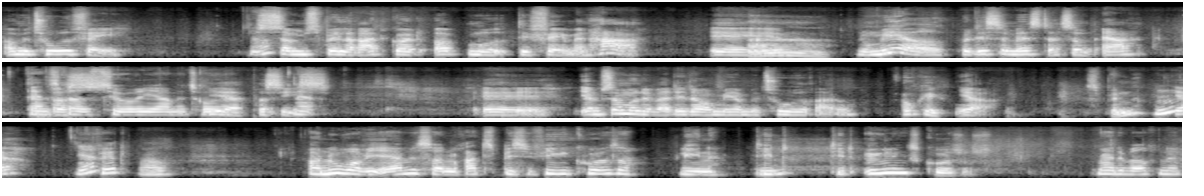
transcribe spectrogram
og metodefag, Nå. som spiller ret godt op mod det fag, man har øh, Ah. nummeret på det semester, som er, Dansk teorier og metoder. ja, præcis. Ja. Øh, jamen, så må det være det, der var mere metoderettet. Okay, Ja, spændende. mm. ja, Fedt. meget. Og nu hvor vi er ved sådan ret specifikke kurser, Line, dit, Mm. dit yndlingskursus, hvad har det været for net?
